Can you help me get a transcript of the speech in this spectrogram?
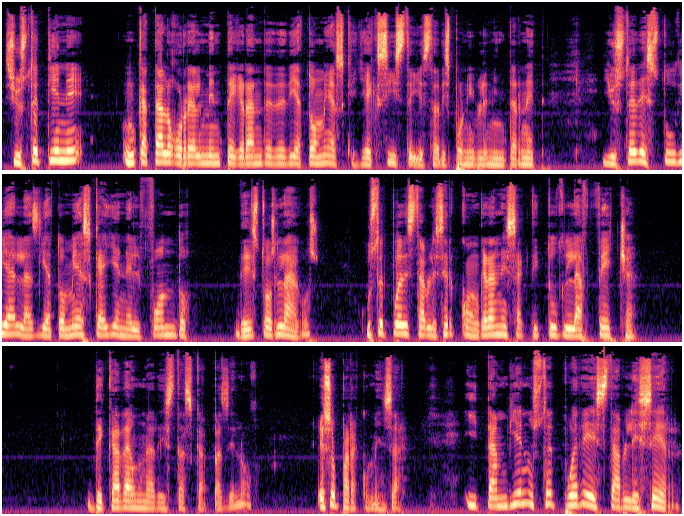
Si usted tiene un catálogo realmente grande de diatomeas que ya existe y está disponible en Internet, y usted estudia las diatomeas que hay en el fondo de estos lagos, usted puede establecer con gran exactitud la fecha de cada una de estas capas de lodo. Eso para comenzar. Y también usted puede establecer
